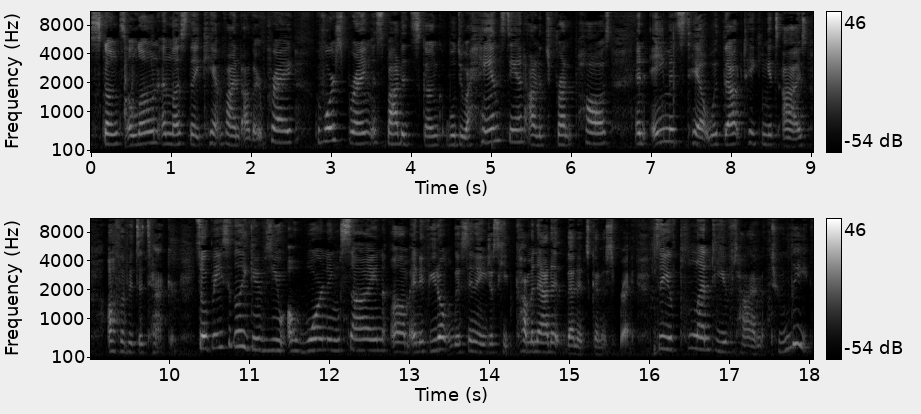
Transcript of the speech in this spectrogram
skunks alone unless they can't find other prey. Before spraying, a spotted skunk will do a handstand on its front paws and aim its tail without taking its eyes off of its attacker. So it basically gives you a warning sign, um, and if you don't listen and you just keep coming at it, then it's going to spray. So you have plenty of time to leave.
